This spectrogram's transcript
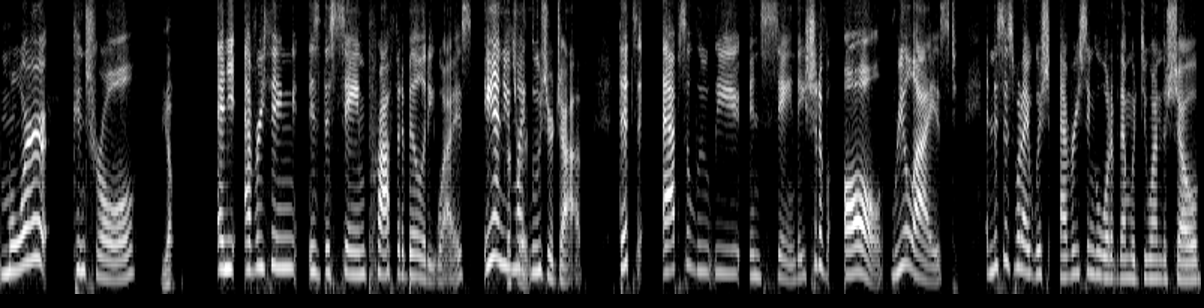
more control, Yep. And everything is the same profitability wise and you That's might right. lose your job. That's absolutely insane. They should have all realized and this is what i wish every single one of them would do on the show.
